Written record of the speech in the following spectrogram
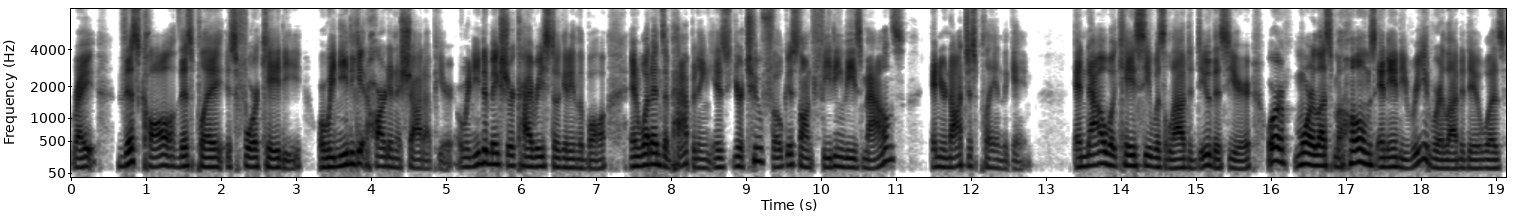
right? This call, this play is for KD, or we need to get Harden a shot up here, or we need to make sure Kyrie's still getting the ball. And what ends up happening is you're too focused on feeding these mouths and you're not just playing the game. And now what KC was allowed to do this year, or more or less Mahomes and Andy Reid were allowed to do was,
